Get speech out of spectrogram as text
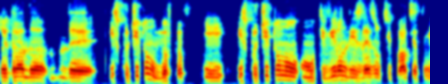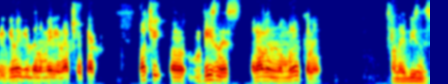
Той трябва да, да е изключително гъвкав и изключително мотивиран да излезе от ситуацията и винаги да намери начин как. Значи, бизнес равен на мрънкане, това не е бизнес.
